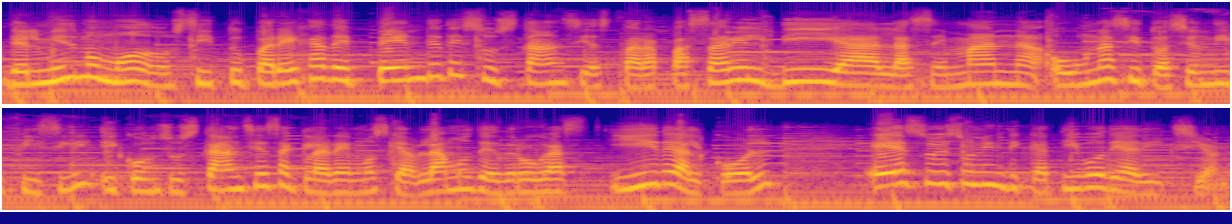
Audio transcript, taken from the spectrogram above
Del mismo modo, si tu pareja depende de sustancias para pasar el día, la semana o una situación difícil, y con sustancias aclaremos que hablamos de drogas y de alcohol, eso es un indicativo de adicción.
